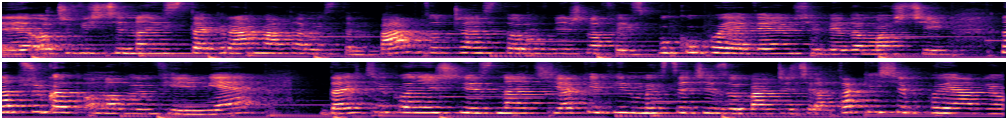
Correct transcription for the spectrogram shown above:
Yy, oczywiście na Instagrama, tam jestem bardzo często, również na Facebooku pojawiają się wiadomości na przykład o nowym filmie. Dajcie koniecznie znać, jakie filmy chcecie zobaczyć, a takie się pojawią.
